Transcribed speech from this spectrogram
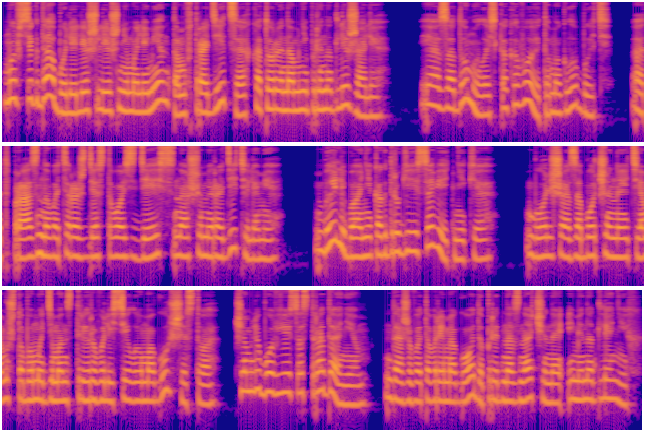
Мы всегда были лишь лишним элементом в традициях, которые нам не принадлежали. Я задумалась, каково это могло быть. Отпраздновать Рождество здесь, с нашими родителями. Были бы они, как другие советники, больше озабоченные тем, чтобы мы демонстрировали силу и могущество, чем любовью и состраданием, даже в это время года, предназначенное именно для них.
